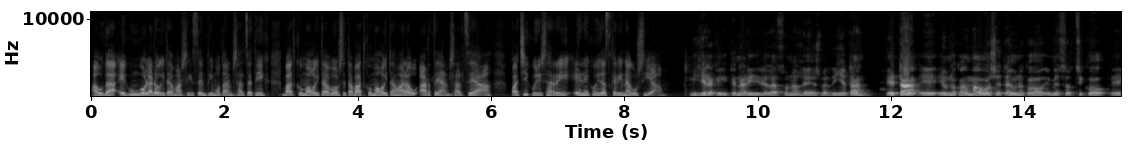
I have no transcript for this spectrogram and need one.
hau da egungo laro gita masei zentimotan saltzetik, bat koma hogeita bost eta bat koma hogeita malau artean saltzea. Patxiku irizarri eneko idazkari nagusia. Milerak egiten ari direla zonalde ezberdinetan, eta e, euneko amagos eta euneko emezortziko e,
